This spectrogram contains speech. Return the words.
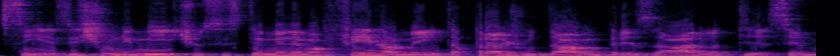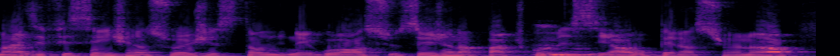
sim, existe um limite. O sistema é uma ferramenta para ajudar o empresário a ter, ser mais eficiente na sua gestão de negócio, seja na parte uhum. comercial, uhum. operacional,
